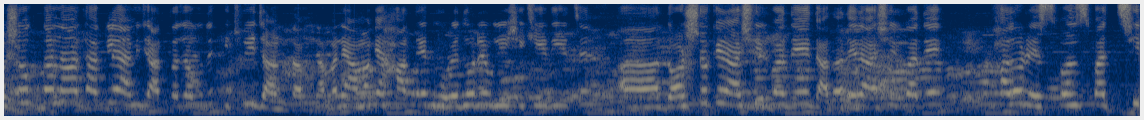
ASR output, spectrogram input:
অশোকদা না থাকলে আমি যাত্রা জগতে কিছুই জানতাম না। মানে আমাকে হাতে ধরে ধরে উনি শিখিয়ে দিয়েছেন। আহ, দর্শকের আশীর্বাদে দাদাদের আশীর্বাদে ভালো রেসপন্স পাচ্ছি।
